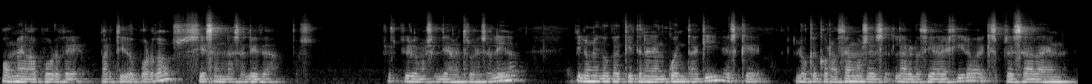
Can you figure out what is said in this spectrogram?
omega por d partido por 2, si es en la salida, pues sustituiremos el diámetro de salida y lo único que hay que tener en cuenta aquí es que lo que conocemos es la velocidad de giro expresada en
